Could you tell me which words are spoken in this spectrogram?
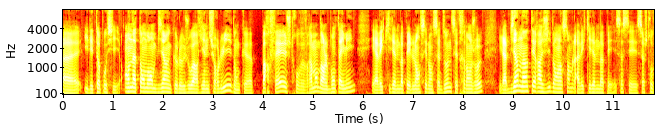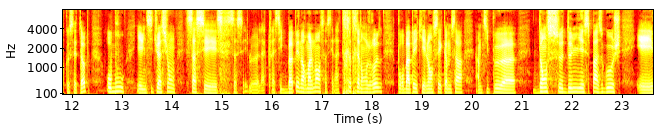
euh, il est top aussi. En attendant bien que le joueur vienne sur lui, donc euh, parfait, je trouve vraiment dans le bon timing. Et avec Kylian Mbappé lancé dans cette zone, c'est très dangereux. Il a bien interagi dans l'ensemble avec Kylian Mbappé. Et ça, c'est, ça, je trouve que c'est top. Au bout, il y a une situation, ça c'est, ça c'est la classique Mbappé normalement, ça c'est la très très dangereuse pour Mbappé qui est lancé comme ça, un petit peu euh, dans ce demi-espace gauche. Et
